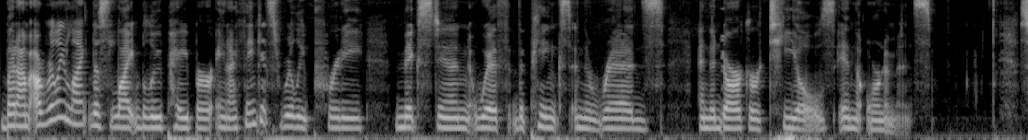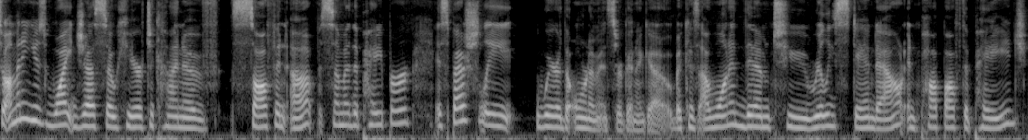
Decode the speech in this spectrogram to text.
But I really like this light blue paper and I think it's really pretty mixed in with the pinks and the reds and the darker teals in the ornaments. So I'm going to use white gesso here to kind of soften up some of the paper, especially where the ornaments are going to go, because I wanted them to really stand out and pop off the page.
